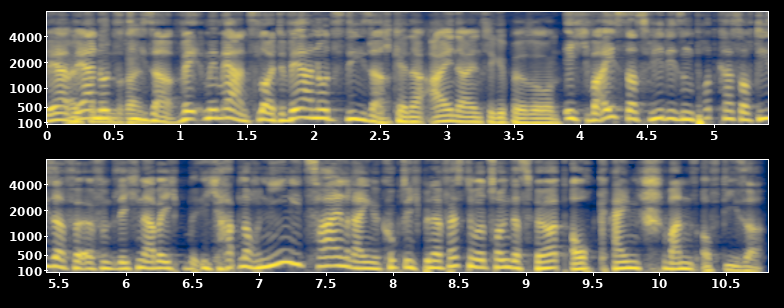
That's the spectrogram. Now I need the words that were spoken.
wer, wer nutzt drei. dieser? Wer, Im Ernst, Leute, wer nutzt dieser? Ich kenne eine einzige Person. Ich weiß, dass wir diesen Podcast auf dieser veröffentlichen, aber ich, ich habe noch nie in die Zahlen reingeguckt und ich bin der festen Überzeugung, das hört auch kein Schwanz auf dieser.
